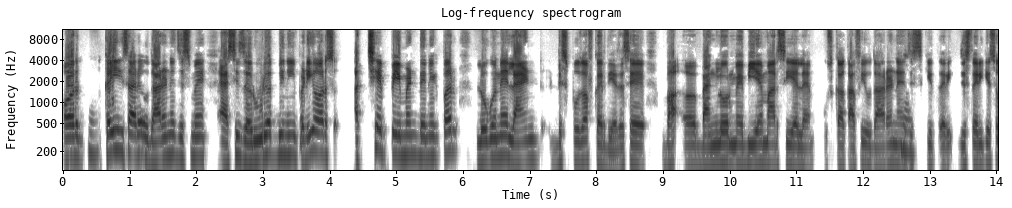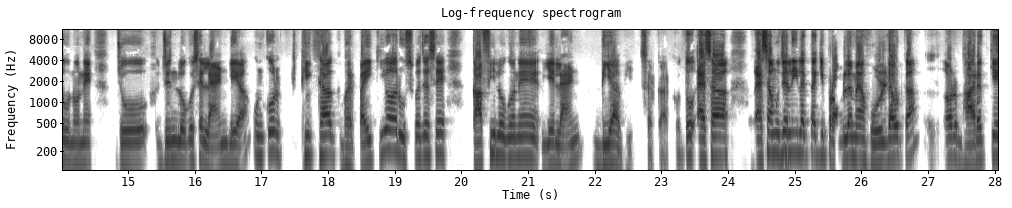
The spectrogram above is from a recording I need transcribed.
और हम्म। कई सारे उदाहरण है जिसमें ऐसी ज़रूरत भी नहीं पड़ी और अच्छे पेमेंट देने पर लोगों ने लैंड डिस्पोज ऑफ़ कर दिया जैसे बैंगलोर में B M R C L है उसका काफ़ी उदाहरण है हम्म। जिसकी तरी, जिस तरीके से उन्होंने जो जिन लोगों से लैंड लिया उनको ठीक ठाक भरपाई की और उस वजह से काफ़ी लोगों ने ये लैंड दिया भी सरकार को। तो ऐसा ऐसा मुझे नहीं लगता कि प्रॉब्लम है होल्ड आउट का और भारत के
